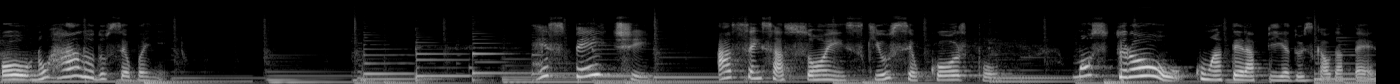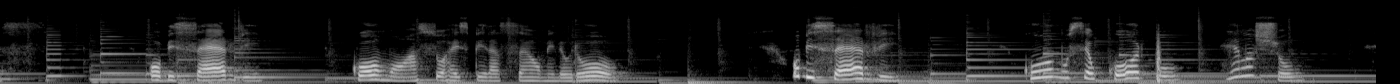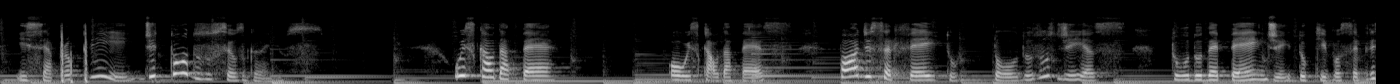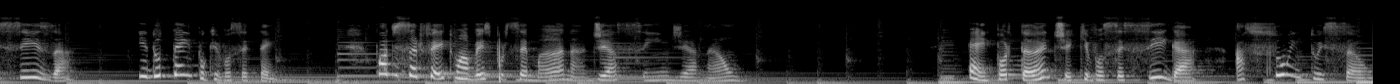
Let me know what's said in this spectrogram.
ou no ralo do seu banheiro. Respeite as sensações que o seu corpo mostrou com a terapia do escaldapés. Observe como a sua respiração melhorou. Observe como seu corpo relaxou e se aproprie de todos os seus ganhos. O escaldapé ou escaldapés pode ser feito todos os dias tudo depende do que você precisa e do tempo que você tem. Pode ser feito uma vez por semana, dia sim, dia não. É importante que você siga a sua intuição,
